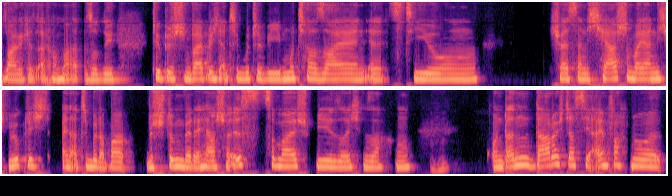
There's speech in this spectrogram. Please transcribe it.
sage ich jetzt einfach mal. Also die typischen weiblichen Attribute wie Muttersein, Erziehung, ich weiß ja nicht, Herrschen war ja nicht wirklich ein Attribut, aber bestimmen, wer der Herrscher ist, zum Beispiel, solche Sachen. Mhm. Und dann dadurch, dass sie einfach nur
